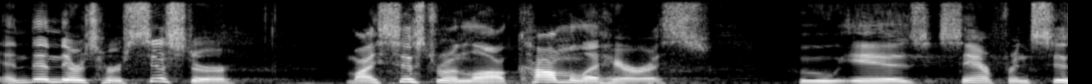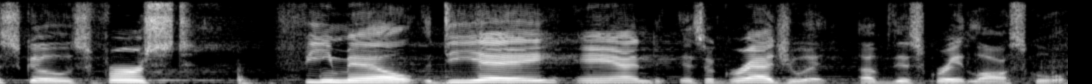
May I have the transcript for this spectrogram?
And then there's her sister, my sister in law, Kamala Harris, who is San Francisco's first female DA and is a graduate of this great law school.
